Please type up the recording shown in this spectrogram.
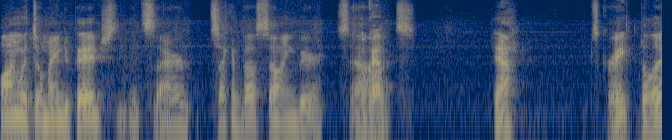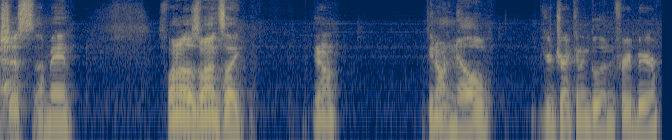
along with Domaine DuPage, it's our second best selling beer. So Okay. it's, yeah, it's great, delicious. I mean, it's one of those ones like you don't if you don't know you're drinking a gluten free beer,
